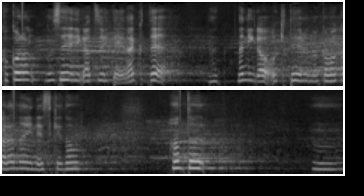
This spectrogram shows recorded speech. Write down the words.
心の整理がついていなくてな何が起きているのかわからないんですけど本当うん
